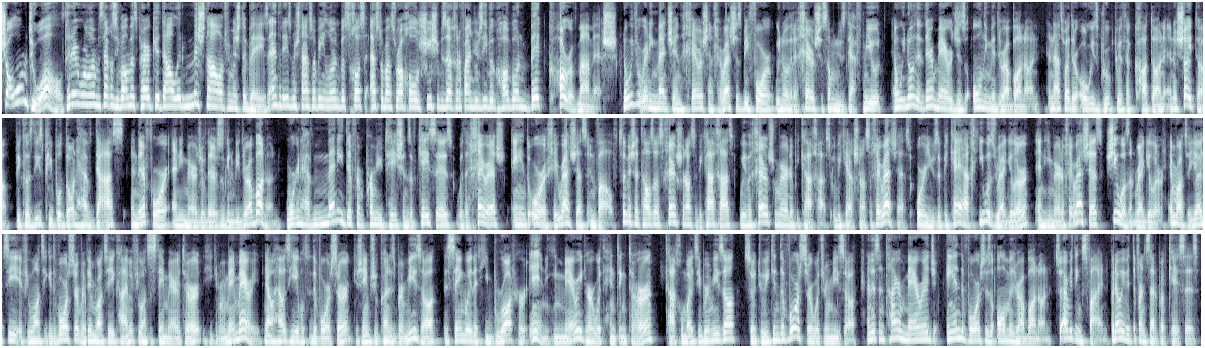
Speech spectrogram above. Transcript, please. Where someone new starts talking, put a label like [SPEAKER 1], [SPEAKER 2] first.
[SPEAKER 1] Shalom to all. Today we're learning Maseches Yevamos Parak Yudalid Mishnah Aleph from Mishnah Beis, and today's Mishnahs are being learned B'schos Esther Bas Rachel Shishi B'Zecher Find Zivik Hagon Bekarav Mamish. Now we've already mentioned Cheresh and Chereshes before. We know that a Cheresh is someone who's deaf mute, and we know that their marriage is only midrabanan, and that's why they're always grouped with a katan and a shaita because these people don't have das, and therefore any marriage of theirs is going to be derabanan. We're going to have many different permutations of cases with a Cheresh and or a Chereshes involved. So Mishnah tells us Cheresh and Pikachas. We have a Cheresh who married a Or he was a Pikeach, he was regular, and he married a Chereshes, she wasn't regular. Imrata Yaitzi, if he wants, he can divorce her. Imrata Yikaim, if he wants to stay married to her, he can remain married. Now, how is he able to divorce her? Kashem Shukan is Bermiza, the same way that he brought her in. He married her with hinting to her, So too he can divorce her with Remiza. And this entire marriage and divorce is all midrabanon, so everything's fine. But now we have a different setup of cases.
